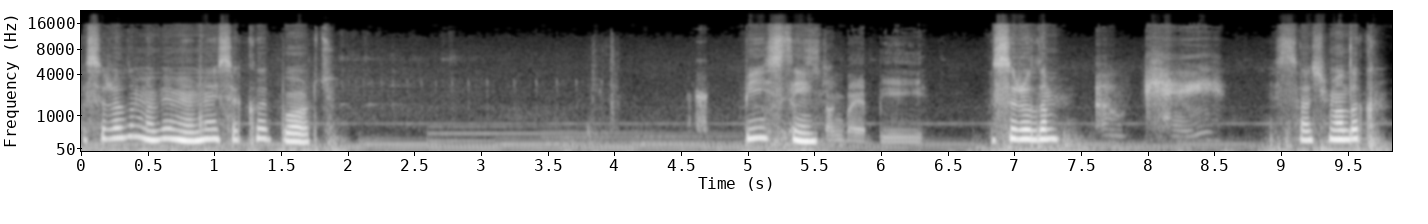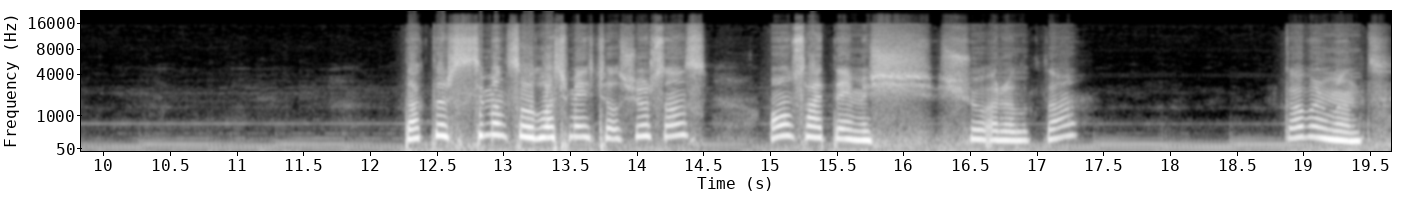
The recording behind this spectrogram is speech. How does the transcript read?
Isırıldı mı bilmiyorum. Neyse clipboard. Bee sting. Isırıldım. Okay. Saçmalık. Dr. Simmons'a ulaşmaya çalışıyorsanız on site'deymiş şu aralıkta. Government.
